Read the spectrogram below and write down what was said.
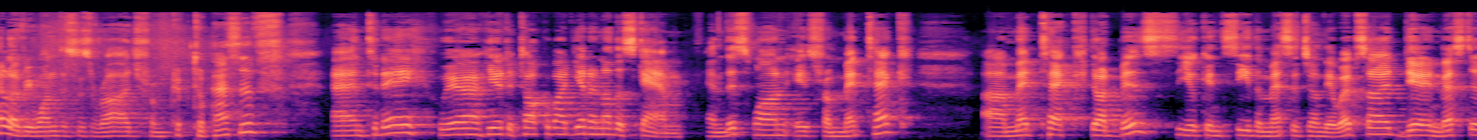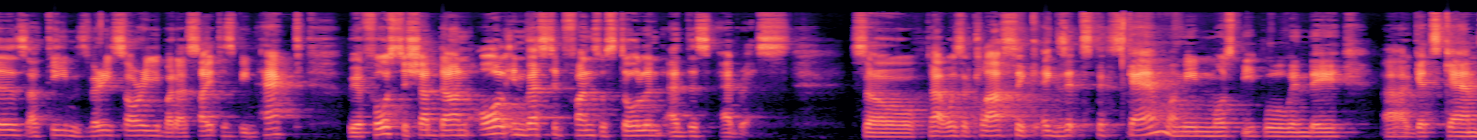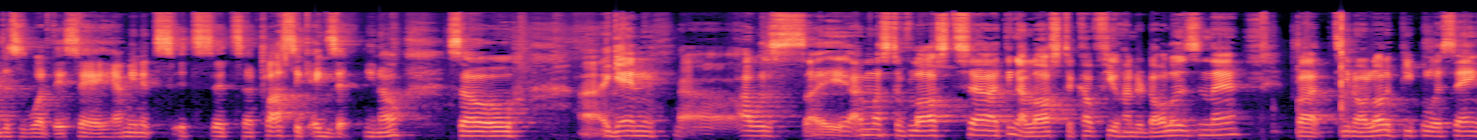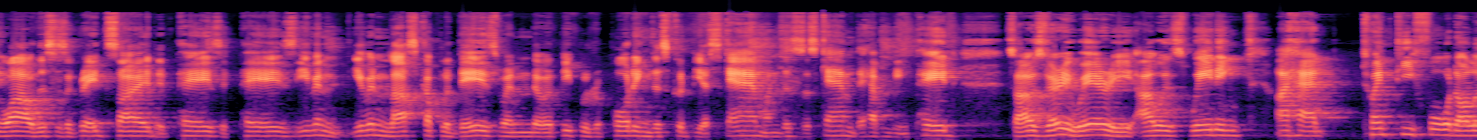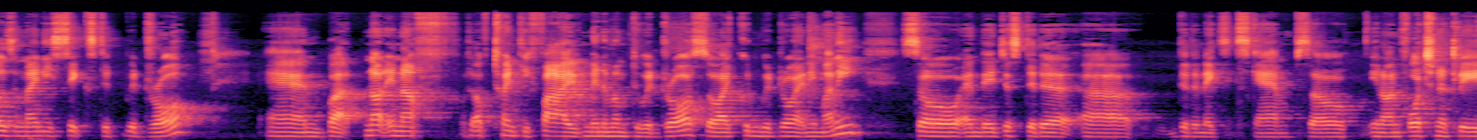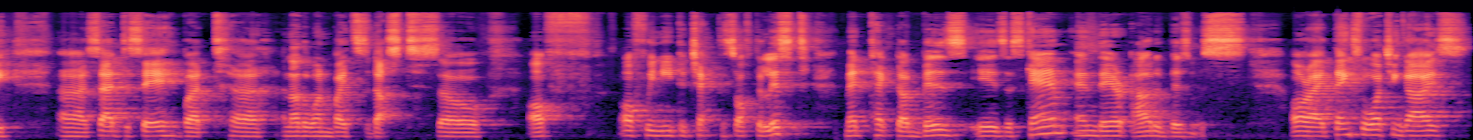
Hello, everyone. This is Raj from Crypto Passive. And today we're here to talk about yet another scam. And this one is from MedTech, uh, medtech.biz. You can see the message on their website. Dear investors, our team is very sorry, but our site has been hacked. We are forced to shut down. All invested funds were stolen at this address. So that was a classic exit scam. I mean, most people, when they uh, get scammed, this is what they say. I mean, it's it's it's a classic exit, you know. So uh, again, uh, I was I, I must have lost. Uh, I think I lost a couple few hundred dollars in there. But you know, a lot of people were saying, "Wow, this is a great site. It pays. It pays." Even even last couple of days when there were people reporting this could be a scam, when this is a scam, they haven't been paid. So I was very wary. I was waiting. I had $24.96 to withdraw and but not enough of 25 minimum to withdraw so i couldn't withdraw any money. So and they just did a uh, did an exit scam. So you know unfortunately uh, sad to say but uh, another one bites the dust. So off off we need to check this off the list. Medtech.biz is a scam and they're out of business all right. Thanks for watching, guys.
